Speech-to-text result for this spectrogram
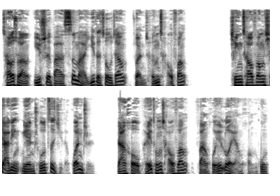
曹爽于是把司马懿的奏章转呈曹芳，请曹芳下令免除自己的官职，然后陪同曹芳返回洛阳皇宫。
